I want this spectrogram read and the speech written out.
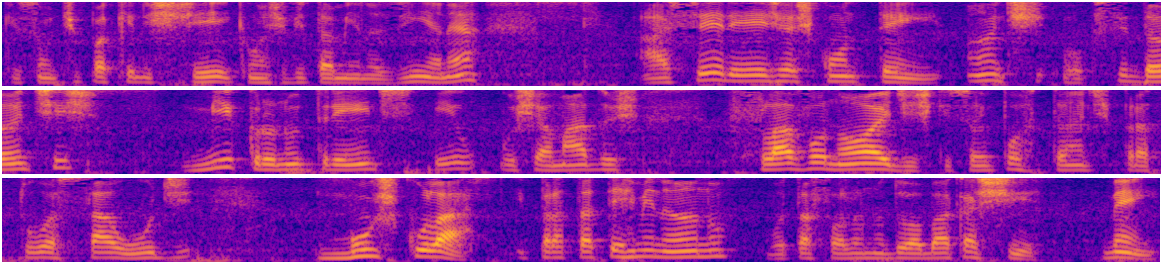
que são tipo aquele shake, umas vitaminazinhas, né? As cerejas contêm antioxidantes, micronutrientes e os chamados flavonoides, que são importantes para a tua saúde muscular. E para estar tá terminando, vou estar tá falando do abacaxi. Bem,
